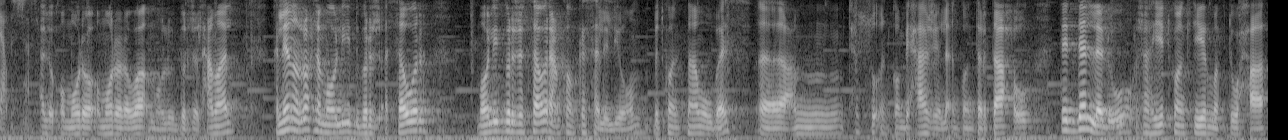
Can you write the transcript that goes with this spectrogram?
يا بشار حلو. اموره أموره رواق مولود برج الحمل. خلينا نروح لمواليد برج الثور. مواليد برج الثور عندكم كسل اليوم بدكم تناموا بس آه عم تحسوا إنكم بحاجة لإنكم ترتاحوا تتدللوا شهيتكم كثير مفتوحة.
